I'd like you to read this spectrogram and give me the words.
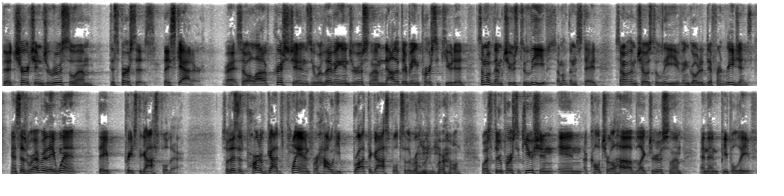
the church in Jerusalem disperses, they scatter. Right? So, a lot of Christians who were living in Jerusalem, now that they're being persecuted, some of them choose to leave, some of them stayed, some of them chose to leave and go to different regions. And it says, wherever they went, they preached the gospel there. So this is part of God's plan for how he brought the gospel to the Roman world was through persecution in a cultural hub like Jerusalem and then people leave.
